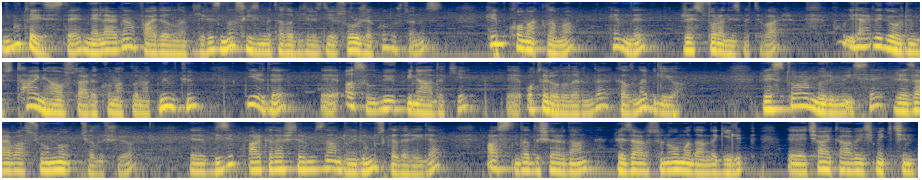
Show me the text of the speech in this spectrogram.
Bu tesiste nelerden faydalanabiliriz, nasıl hizmet alabiliriz diye soracak olursanız hem konaklama hem de restoran hizmeti var. Bu ileride gördüğümüz tiny house'larda konaklamak mümkün. Bir de e, asıl büyük binadaki e, otel odalarında kalınabiliyor. Restoran bölümü ise rezervasyonlu çalışıyor. E, bizim arkadaşlarımızdan duyduğumuz kadarıyla aslında dışarıdan rezervasyon olmadan da gelip e, çay kahve içmek için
